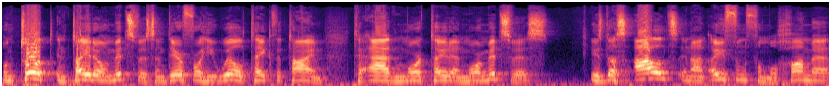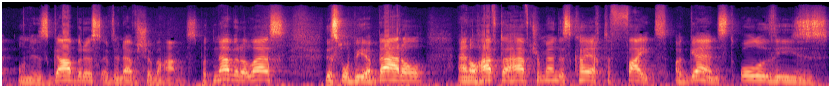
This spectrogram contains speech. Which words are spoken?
Und tot in Torah and mitzvahs, and therefore he will take the time to add more Torah and more mitzvahs, is das als in an Eufen von Mulchame und his Gabris of the Nefesh Bahamis. But nevertheless, this will be a battle, and he'll have to have tremendous kayach to fight against all of these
